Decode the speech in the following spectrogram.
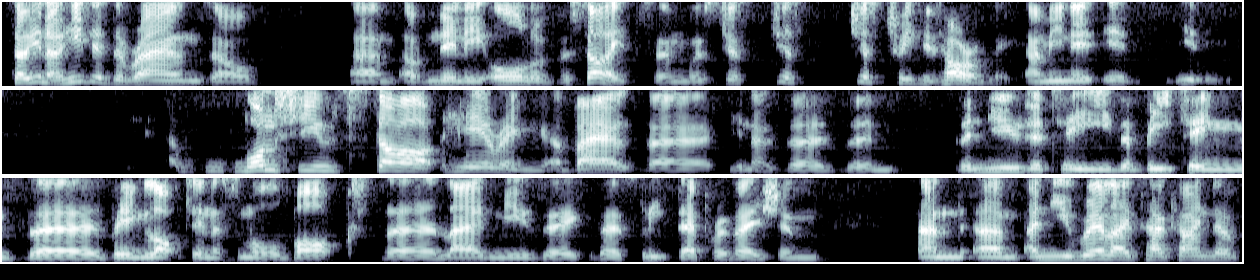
So, you know, he did the rounds of um, of nearly all of the sites and was just just just treated horribly. I mean, it, it's it, once you start hearing about the you know the the the nudity, the beatings, the being locked in a small box, the loud music, the sleep deprivation, and um, and you realize how kind of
